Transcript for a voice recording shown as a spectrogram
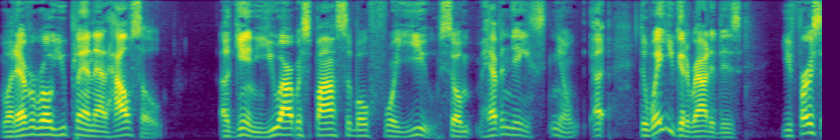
Whatever role you play in that household, again, you are responsible for you. So having the you know uh, the way you get around it is you first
